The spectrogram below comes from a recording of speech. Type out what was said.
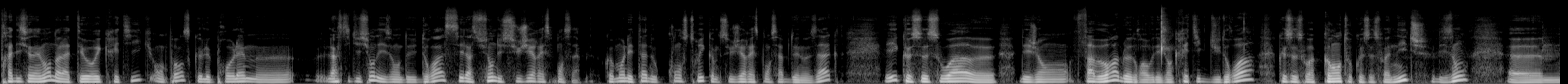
traditionnellement, dans la théorie critique, on pense que le problème euh, l'institution, disons, du droit, c'est l'institution du sujet responsable. Comment l'État nous construit comme sujet responsable de nos actes, et que ce soit euh, des gens favorables au droit ou des gens critiques du droit, que ce soit Kant ou que ce soit Nietzsche, disons, euh,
